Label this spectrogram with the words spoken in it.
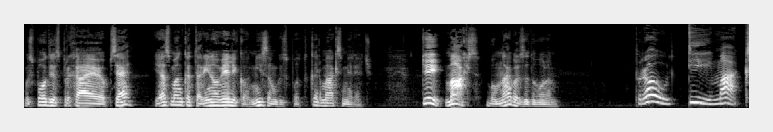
Gospodje sprehajajo pse, jaz imam Katarino veliko, nisem gospod, kar Max mi reče. Ti, Max, bom najbolj zadovoljen. Prav, ti, Max.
